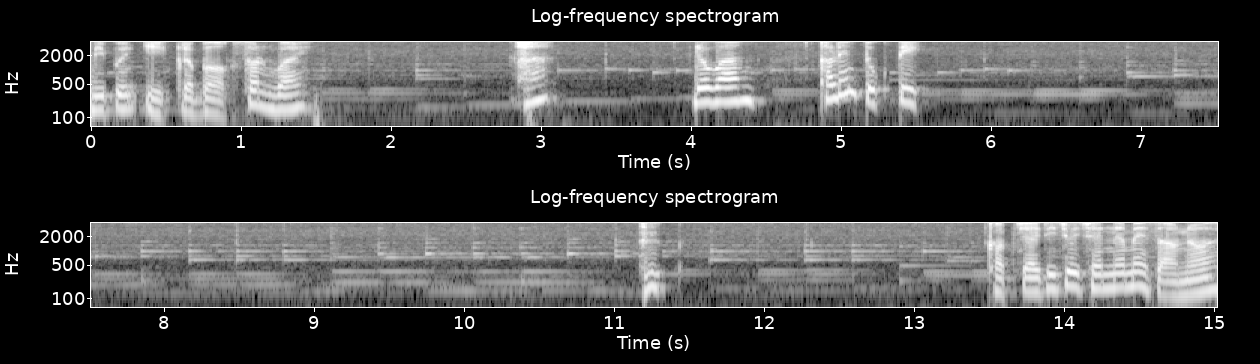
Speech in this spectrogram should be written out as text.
มีปืนอีกกระบอกซ่อนไว้ ฮะ ระวัง เขาเล่นตุกติก ฮึบ ขอบใจที่ช่วยฉันนะแม่สาวน้อย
